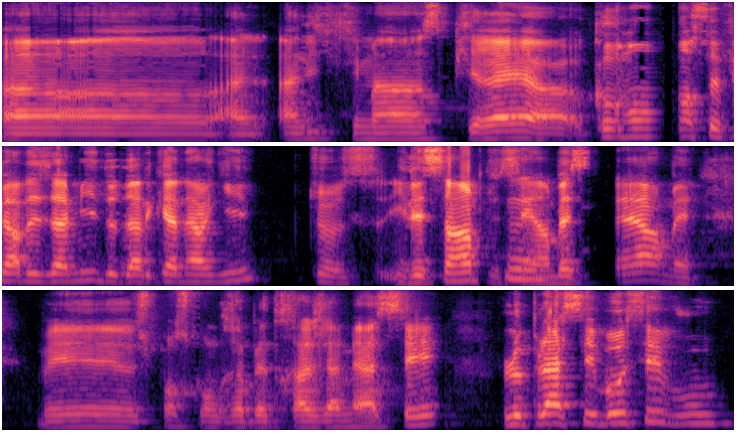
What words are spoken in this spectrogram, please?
Euh, un, livre qui m'a inspiré, euh, Comment se faire des amis de Dal Carnegie. Il est simple, c'est un best-seller, mais, mais je pense qu'on ne le répétera jamais assez. Le placebo, c'est vous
